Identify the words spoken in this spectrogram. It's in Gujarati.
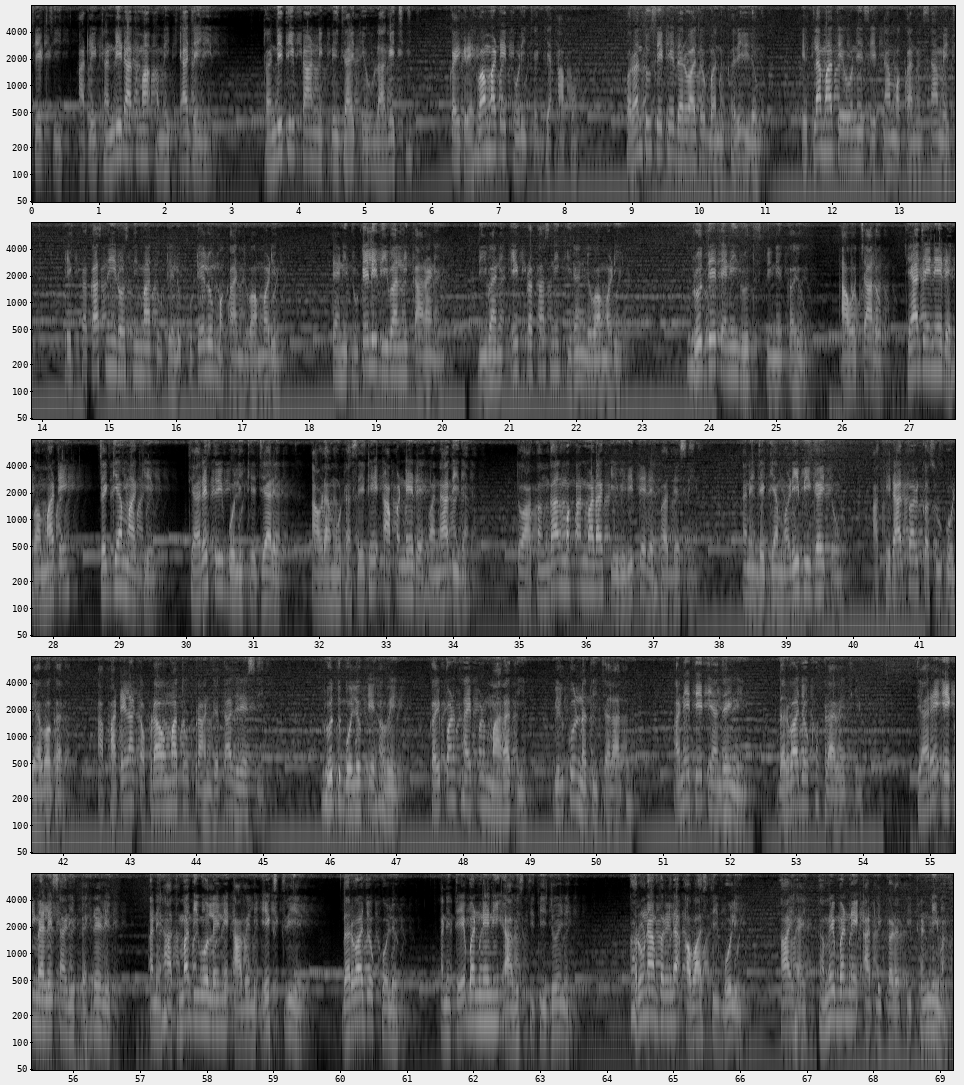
શેઠજી, આટલી ઠંડી રાતમાં અમે ક્યાં જઈએ? ઠંડીથી પ્રાણ નીકળી જાય તેવું લાગે છે. કંઈક રહેવા માટે થોડી જગ્યા આપો. પરંતુ શેઠે દરવાજો બંધ કરી દીધો એટલામાં તેઓને શેઠના મકાનની સામે જ એક પ્રકાશની રોશનીમાં તૂટેલું ફૂટેલું મકાન જોવા મળ્યું. તેની તૂટેલી દિવાલની કારણે દીવાની એક પ્રકાશની કિરણ જોવા મળી. વૃદ્ધે તેની વૃદ્ધ સ્ત્રીને કહ્યું આવો ચાલો, ત્યાં જઈને રહેવા માટે જગ્યા માગીએ. ત્યારે સ્ત્રી બોલી કે, જ્યારે આવડા મોટા શેઠે આપણને રહેવા ના દીધા, તો આ કંગાલ મકાનવાળા કેવી રીતે રહેવા દેશે? અને જગ્યા મળી બી ગઈ તો આખી રાતભર કશું ઓળ્યા વગર આ ફાટેલા કપડાઓમાં તો પ્રાણ જતા જ રહેશે. વૃદ્ધ બોલ્યો કે, હવે કંઈ પણ થાય પણ મારાથી બિલકુલ નથી ચલાતું. અને તે ત્યાં જઈને દરવાજો ખખડાવે છે. ત્યારે એક મેલી સાડી પહેરેલી અને હાથમાં દીવો લઈને આવેલી એક સ્ત્રીએ દરવાજો ખોલ્યો અને તે બંનેની આવી સ્થિતિ જોઈને કરુણા ભરેલા અવાજથી બોલી, હાય હાય, તમે બંને આટલી કડકતી ઠંડીમાં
